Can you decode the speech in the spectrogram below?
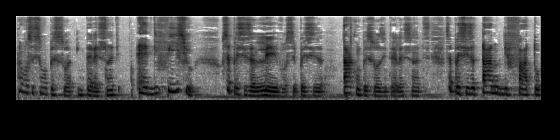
Para você ser uma pessoa interessante é difícil. Você precisa ler, você precisa estar tá com pessoas interessantes, você precisa estar tá, de fato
